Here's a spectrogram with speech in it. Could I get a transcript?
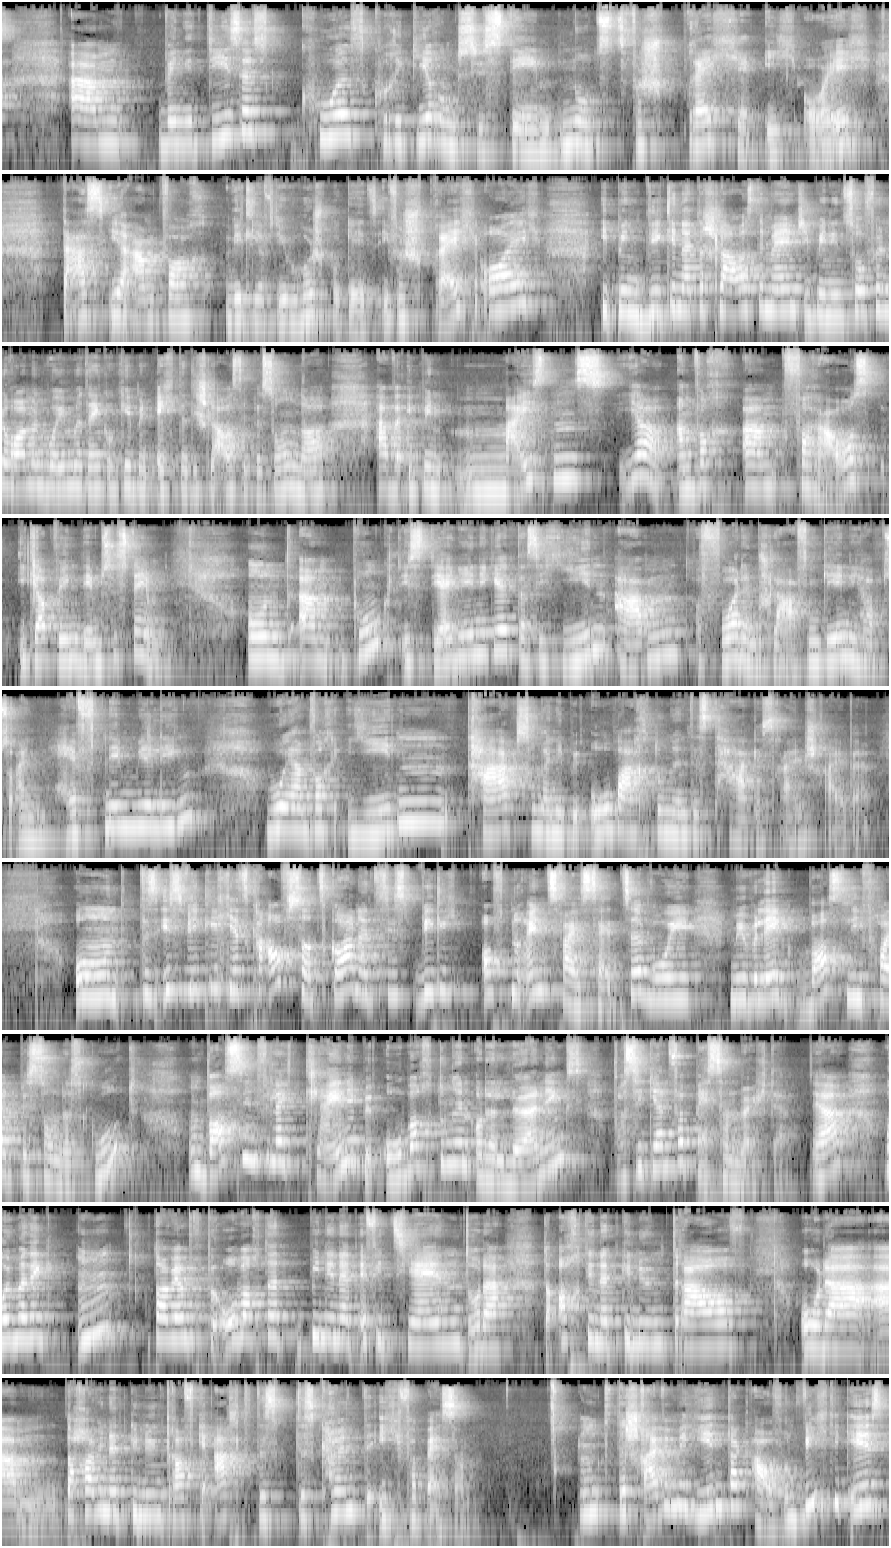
ähm, wenn ihr dieses Kurskorrigierungssystem nutzt, verspreche ich euch, dass ihr einfach wirklich auf die Überholspur geht. Ich verspreche euch, ich bin wirklich nicht der schlaueste Mensch. Ich bin in so vielen Räumen, wo ich immer denke, okay, ich bin echt nicht die schlaueste Person da. Aber ich bin meistens, ja, einfach ähm, voraus, ich glaube, wegen dem System. Und ähm, Punkt ist derjenige, dass ich jeden Abend vor dem Schlafengehen, ich habe so ein Heft neben mir liegen, wo ich einfach jeden Tag so meine Beobachtungen des Tages reinschreibe. Und das ist wirklich jetzt kein Aufsatz, gar nicht. Das ist wirklich oft nur ein, zwei Sätze, wo ich mir überlege, was lief heute besonders gut und was sind vielleicht kleine Beobachtungen oder Learnings, was ich gern verbessern möchte. Ja? Wo ich mir denke, hm, da habe ich einfach beobachtet, bin ich nicht effizient oder da achte ich nicht genügend drauf oder ähm, da habe ich nicht genügend drauf geachtet, das, das könnte ich verbessern. Und das schreibe ich mir jeden Tag auf. Und wichtig ist,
